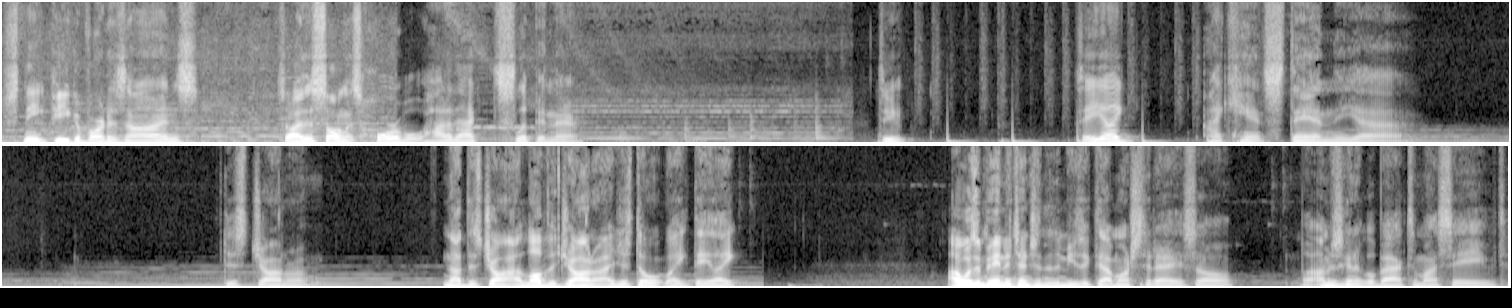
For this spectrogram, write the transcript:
Sneak peek of our designs. Sorry, this song is horrible. How did that slip in there? Dude. They like, I can't stand the uh this genre. Not this genre. I love the genre. I just don't like. They like. I wasn't paying attention to the music that much today, so. But I'm just gonna go back to my saved.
